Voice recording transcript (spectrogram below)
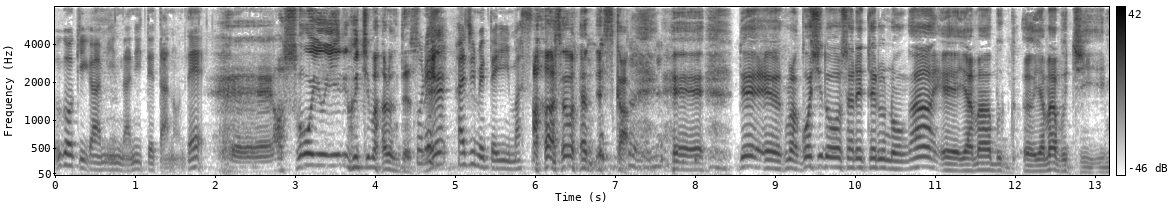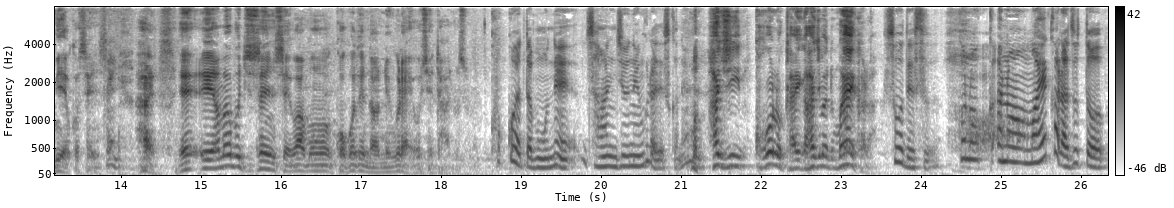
動きがみんな似てたのでへえあそういう入り口もあるんですこれね。初めて言います。あそうなんですか。へえで、えーまあ、ご指導されてるのが、えー、山ぶえー山淵美恵子先生。はい。ええ山淵先生はもうここで何年ぐらい教えてはるんです？か。ここやったらもうね30年ぐらいですかね、まあ、はじここの会が始まる前から。そうです。このあの前からずっと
